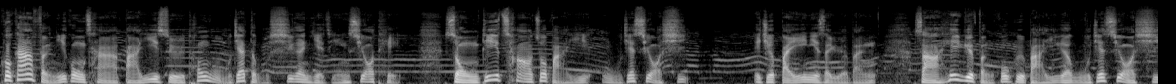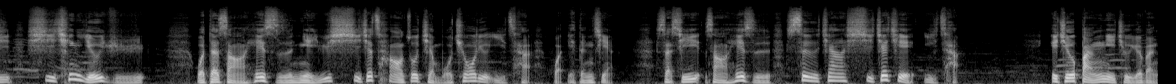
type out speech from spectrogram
国家文艺工厂排演传统无极大戏的热情消退，重点创作排演无极小戏。一九八一年十月份，上海县文化馆排演的无极小戏《喜庆有余》获得上海市业余戏剧创作节目交流演出获一等奖，实现上海市首届戏剧节演出。一九八五年九月份，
